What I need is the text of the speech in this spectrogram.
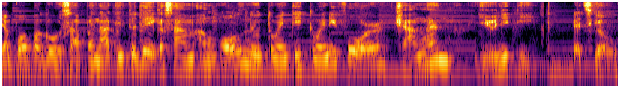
Yan po ang pag-uusapan natin today kasama ang all-new 2024 Chang'an Unity. Let's go!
